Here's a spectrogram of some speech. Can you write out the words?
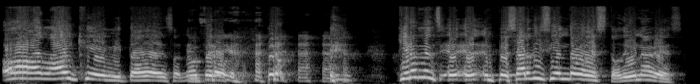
Oh, I like him y todo eso, ¿no? Pero, quiero eh, eh, empezar diciendo esto de una vez.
